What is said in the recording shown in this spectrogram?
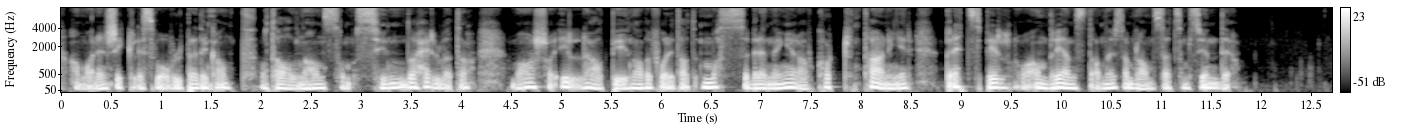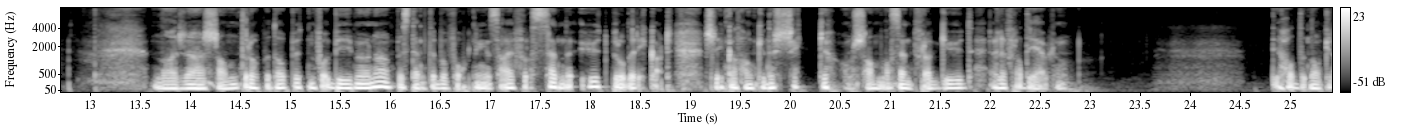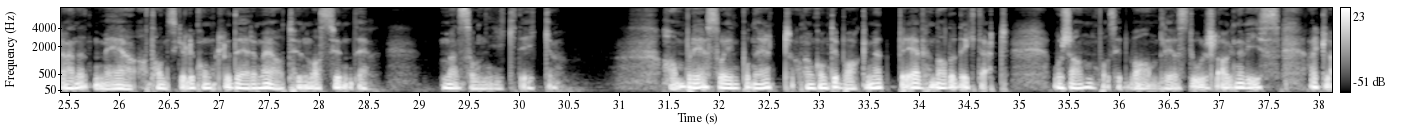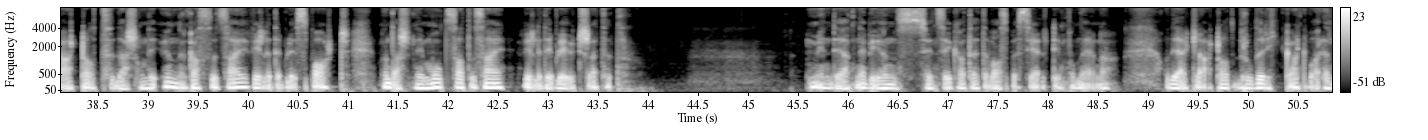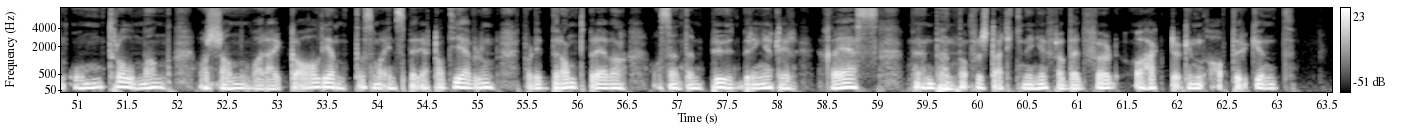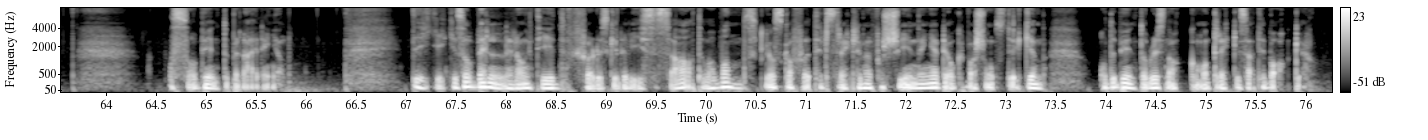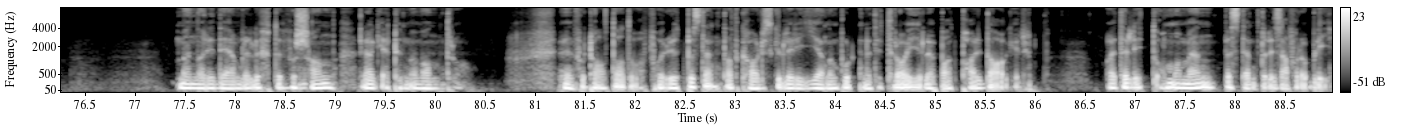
Han var en skikkelig svovelpredikant, og talene hans om synd og helvete var så ille at byen hadde foretatt massebrenninger av kort, terninger, brettspill og andre gjenstander som ble ansett som syndige. Når Jean troppet opp utenfor bymurene, bestemte befolkningen seg for å sende ut broder Richard, slik at han kunne sjekke om Jean var sendt fra Gud eller fra djevelen. De hadde nok regnet med at han skulle konkludere med at hun var syndig, men sånn gikk det ikke. Han ble så imponert at han kom tilbake med et brev hun hadde diktert, hvor Jeanne på sitt vanlige storslagne vis erklærte at dersom de underkastet seg, ville de bli spart, men dersom de motsatte seg, ville de bli utslettet. Myndighetene i byen syntes ikke at dette var spesielt imponerende, og de erklærte at broder Richard var en ond trollmann, og at Jeanne var ei gal jente som var inspirert av djevelen, for de brant brevet og sendte en budbringer til Rees med en bønn om forsterkninger fra Bedford og hertugen av Burgund. Og så begynte beleiringen. Det gikk ikke så veldig lang tid før det skulle vise seg at det var vanskelig å skaffe tilstrekkelig med forsyninger til okkupasjonsstyrken, og det begynte å bli snakk om å trekke seg tilbake. Men når ideen ble luftet for Jeanne, reagerte hun med vantro. Hun fortalte at det var forutbestemt at Carl skulle ri gjennom portene til Troy i løpet av et par dager, og etter litt om og men bestemte de seg for å bli.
